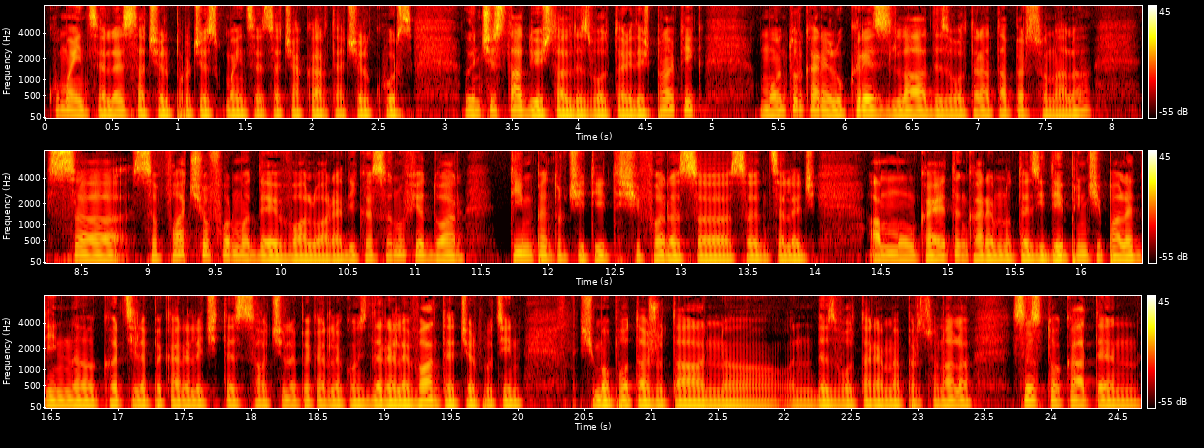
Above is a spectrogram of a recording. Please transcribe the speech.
cum ai înțeles acel proces, cum ai înțeles acea carte, acel curs, în ce stadiu ești al dezvoltării. Deci, practic, în momentul în care lucrezi la dezvoltarea ta personală, să, să faci o formă de evaluare, adică să nu fie doar timp pentru citit și fără să, să înțelegi. Am un caiet în care îmi notez idei principale din uh, cărțile pe care le citesc sau cele pe care le consider relevante, cel puțin, și mă pot ajuta în, uh, în dezvoltarea mea personală. Sunt stocate în,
